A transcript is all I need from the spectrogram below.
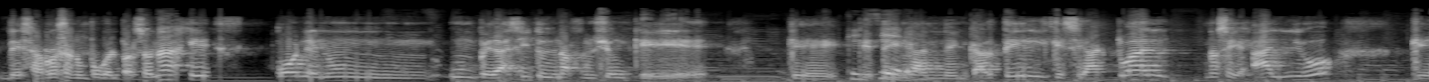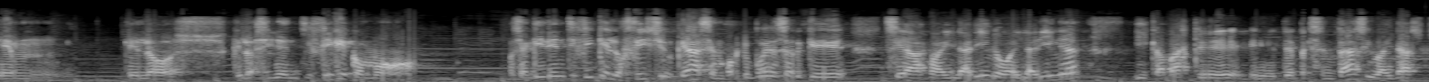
desarrollan un poco el personaje, ponen un, un pedacito de una función que, que, tengan en cartel, que sea actual, no sé, algo que, que, los, que los identifique como, o sea, que identifique el oficio que hacen, porque puede ser que seas bailarín o bailarina y capaz que eh, te presentás y bailás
